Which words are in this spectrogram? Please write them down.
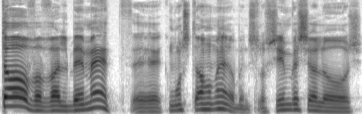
טוב, אבל באמת, אה, כמו שאתה אומר, בן 33,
